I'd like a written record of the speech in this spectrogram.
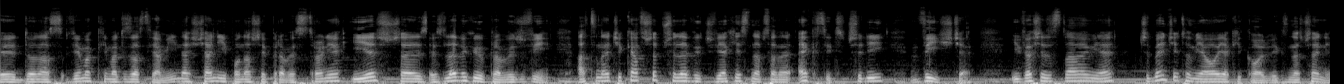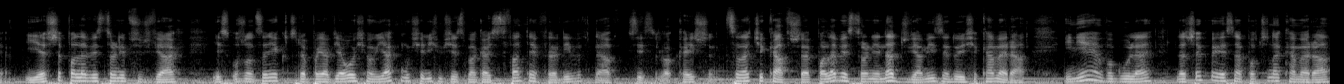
y, do nas dwiema klimatyzacjami na ścianie i po naszej prawej stronie i jeszcze z, lewych i prawych drzwi. A co najciekawsze, przy lewych drzwiach jest napisane exit, czyli wyjście. I właśnie zastanawiam się, czy będzie to miało jakiekolwiek znaczenie. I jeszcze po lewej stronie przy drzwiach jest urządzenie, które pojawiało się jak musieliśmy się zmagać z Phantom Freddy w FNAF Sister Location. Co najciekawsze, po lewej stronie nad drzwiami znajduje się kamera. I nie wiem w ogóle, dlaczego jest napoczona kamera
